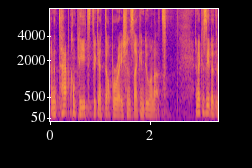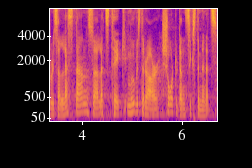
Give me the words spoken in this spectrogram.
and then tab complete to get the operations I can do on that. And I can see that there is a less than, so let's take movies that are shorter than 60 minutes.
